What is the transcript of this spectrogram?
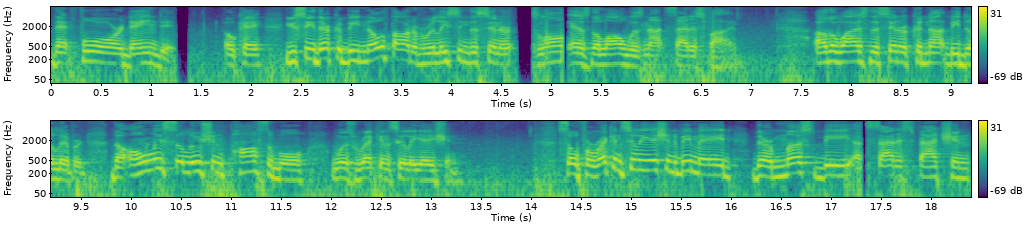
that foreordained it. Okay? You see, there could be no thought of releasing the sinner as long as the law was not satisfied. Otherwise, the sinner could not be delivered. The only solution possible was reconciliation. So, for reconciliation to be made, there must be a satisfaction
